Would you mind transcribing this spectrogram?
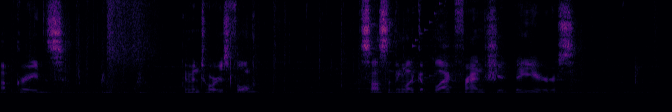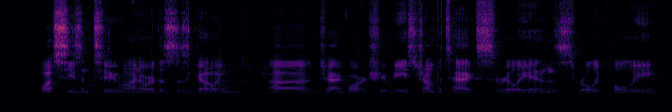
upgrades. Inventory's full. I saw something like a black friend. She had big ears. Watch season two. I know where this is going. Uh, Jaguar, True Beast, Jump Attacks, Ceruleans, Roly Poly,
